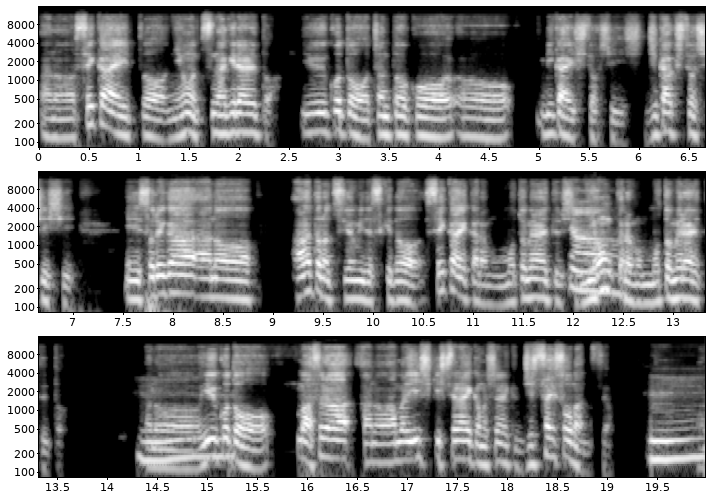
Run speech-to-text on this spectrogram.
あの、世界と日本をつなげられるということをちゃんとこう、理解してほしいし、自覚してほしいし、それが、あの、あなたの強みですけど、世界からも求められてるし、日本からも求められてると。あの、いうことを、まあ、それは、あの、あまり意識してないかもしれないけど、実際そうなんですよ。あ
